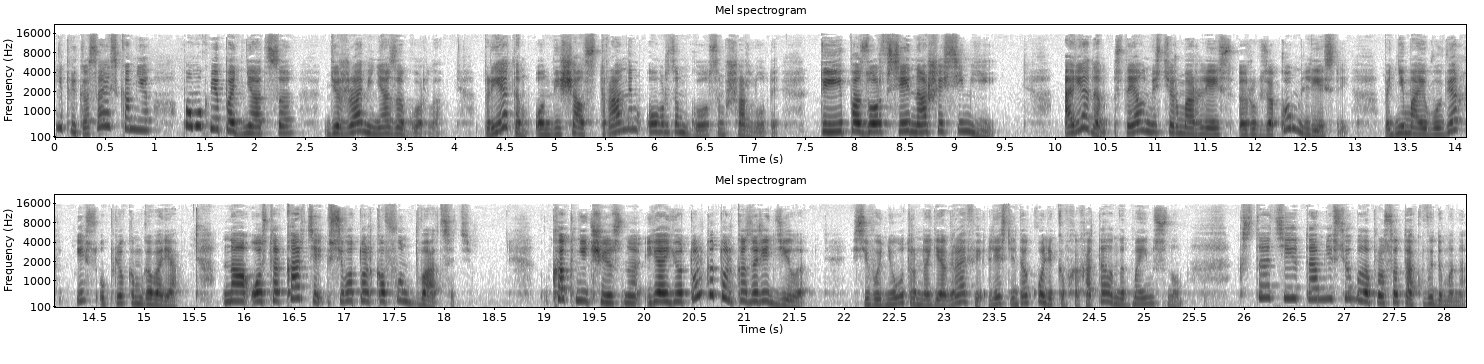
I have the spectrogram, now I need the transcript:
не прикасаясь ко мне, помог мне подняться, держа меня за горло. При этом он вещал странным образом голосом Шарлотты. «Ты позор всей нашей семьи!» А рядом стоял мистер Марлей с рюкзаком Лесли, поднимая его вверх и с упреком говоря. «На острокарте всего только фунт двадцать». Как нечестно, я ее только-только зарядила. Сегодня утром на географии Лесли до коликов хохотала над моим сном. Кстати, там не все было просто так выдумано.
